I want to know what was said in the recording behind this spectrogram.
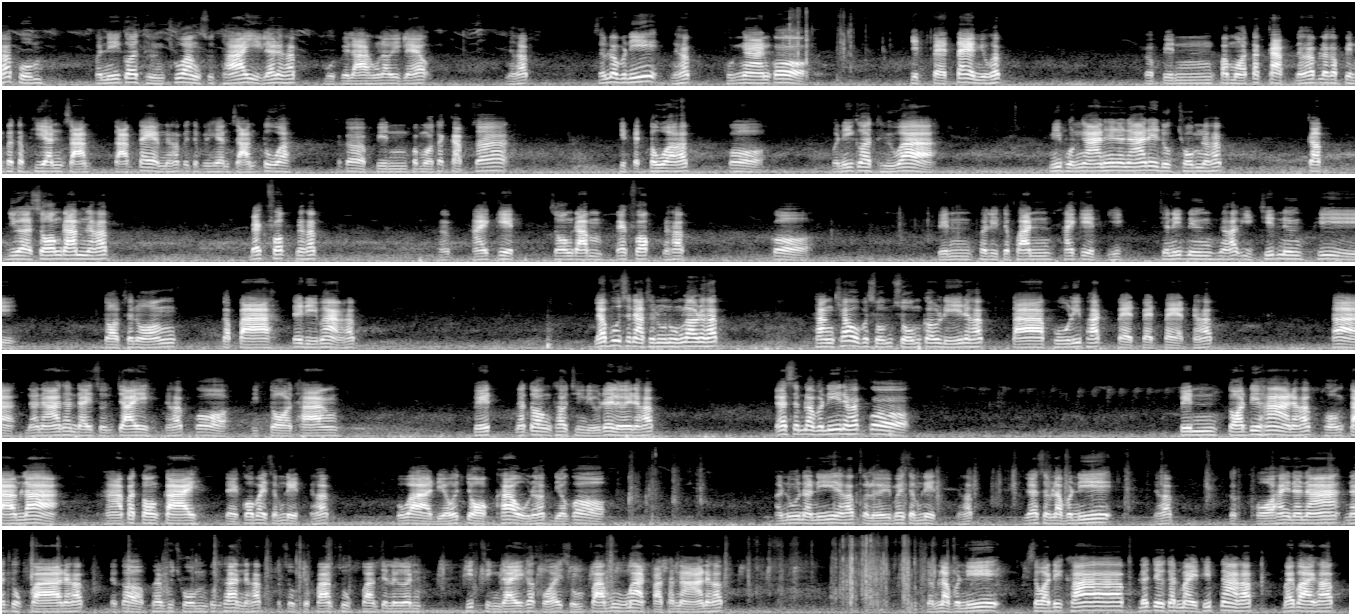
ครับผมวันนี้ก็ถึงช่วงสุดท้ายอีกแล้วนะครับ หมดเวลาของเราอีกแล้วนะครับสำหรับวันนี้นะครับ ผลงานก็เจ็ดแปดแต้มอยู่ครับ ก็เป็นปลาหมอตะกับนะครับ แล้วก็เป็นปลาตะเพียนสามสามแต้มนะครับเป็นตะเพียนสามตัว แล้วก็เป็นปลาหมอตะกับซะเจ็ดแปดตัวครับ ก็วันนี้ก็ถือว่ามีผลงานให้นะนะได้ดูชมนะครับ กับเหยื่อซองดำนะครับ แบ็กฟ็อกนะครับไฮเกตซองดำแบ็กฟ็อกนะครับ ก็เป็นผลิตภัณฑ์ไฮเกตอีกชนิดหนึ่งนะครับ อีกชิ้นหนึ่งที่ตอบสนองกับปลาได้ดีมากครับ แล้วผู้สนับสนุนของเรานะครับ ทางเช่าผสมโสมเกาหลีนะครับ ตาภูริพัฒน์888 นะครับ ถ้านานาท่านใดสนใจนะครับ ก็ติดต่อทาง นาต้องเท่าชิงหลิวได้เลยนะครับ และสำหรับวันนี้นะครับก็ เป็นตอนที่ 5 นะครับ ของตามล่าหาปลาตองกาย แต่ก็ไม่สำเร็จนะครับ เพราะว่าเดี๋ยวจอกเข้านะครับ เดี๋ยวก็อันนู้นอันนี้นะครับก็เลยไม่สำเร็จนะครับ และสำหรับวันนี้นะครับขอให้นานานักตกปลานะครับ แล้วก็เพื่อนผู้ชมทุกท่านนะครับ ประสบแต่ความสุขความเจริญ คิดสิ่งใดก็ขอให้สมความมุ่งมา่ปรารถนานะครับ สำหรับวันนี้ สวัสดีครับ แล้วเจอกันใหม่ทริปหน้าครับบ๊ายบายครับ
